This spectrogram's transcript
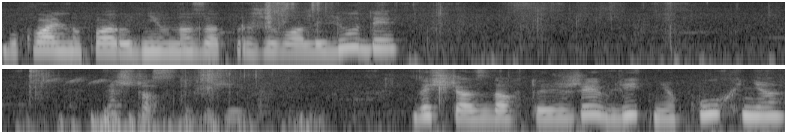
буквально пару днів назад проживали люди. Весь час тут жив. Весь час да, хтось жив, літня кухня.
